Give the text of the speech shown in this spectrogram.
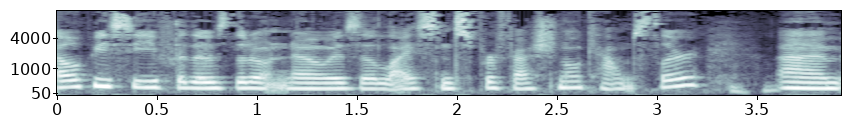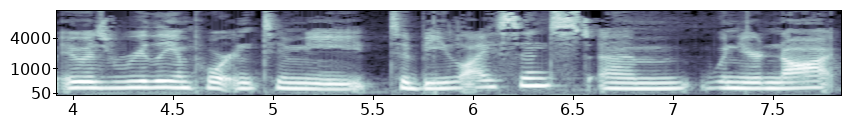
LPC, for those that don't know, is a licensed professional counselor. Um, it was really important to me to be licensed. Um, when you're not,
